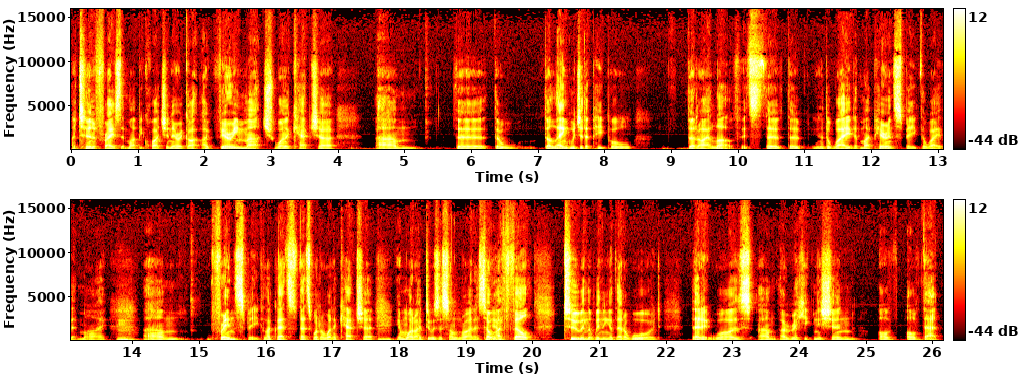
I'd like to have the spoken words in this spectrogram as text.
a turn of phrase that might be quite generic. I, I very much want to capture um, the the the language of the people that I love. It's the the you know the way that my parents speak, the way that my um, friends speak. Like that's that's what I want to capture in what I do as a songwriter. So I felt too in the winning of that award that it was um, a recognition of of that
